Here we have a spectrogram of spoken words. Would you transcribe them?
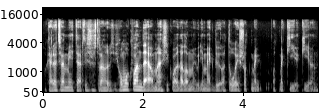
akár 50 métert is a strandon, hogy homok van, de a másik oldalon meg ugye megdől a tó, és ott meg, ott meg kijön.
